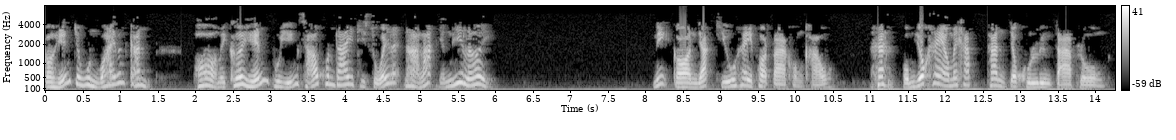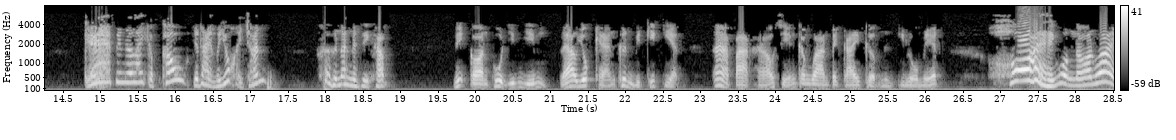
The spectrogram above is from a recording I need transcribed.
ก็เห็นจะวุ่นวายเหมือนกัน พ่อไม่เคยเห็นผู้หญิงสาวคนใดที่สวยและน่ารักอย่างนี้เลย นิกรยักคิ้วให้พ่อตาของเขาฮะผมยกให้เอาไหมครับ ท่านเจ้าคุณลืมตาโพลงแกเป็นอะไรกับเขาจะได้มายกให้ฉันนั่นน่ะสิครับ นิกรพูดยิ้มยิ้ม แล้วยกแขนขึ้นบิดขี้เกียจอ้าปากหาวเสียงกังวานไปไกลเกือบหนึ่งกิโลเมตรโอยง่วงนอนเว้ย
